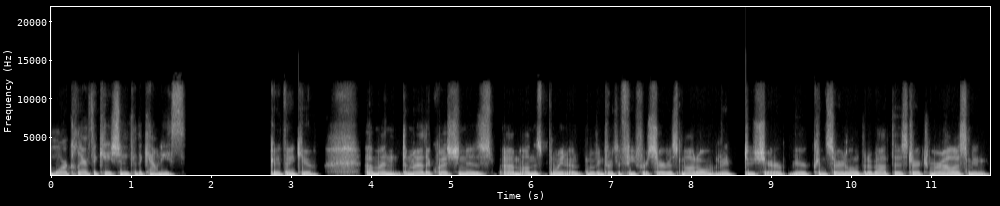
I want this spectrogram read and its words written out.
more clarification for the counties. Okay, thank you. Um, and then my other question is um, on this point of moving towards a fee for service model. I mean, I do share your concern a little bit about this, Director Morales. I mean,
